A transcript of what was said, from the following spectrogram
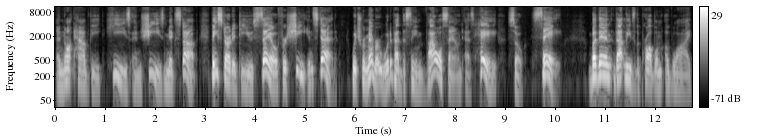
and not have the he's and she's mixed up, they started to use seo for she instead, which remember would have had the same vowel sound as hey, so say, but then that leaves the problem of why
